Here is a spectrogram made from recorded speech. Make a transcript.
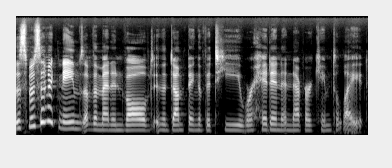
The specific names of the men involved in the dumping of the tea were hidden and never came to light.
